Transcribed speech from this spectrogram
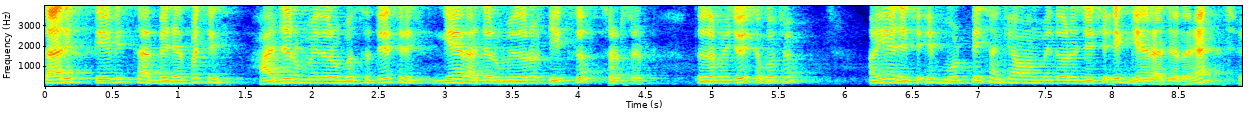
તારીખ ત્રેવીસ સાત બે હજાર પચીસ. હાજર ઉમેદવારો બસો તેત્રીસ, ગેરહાજર ઉમેદવારો એકસો સડસઠ. તો તમે જોઈ શકો છો, અહીંયા જે છે એ મોટી સંખ્યામાં ઉમેદવારો જે છે એ ગેરહાજર રહ્યા છે.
